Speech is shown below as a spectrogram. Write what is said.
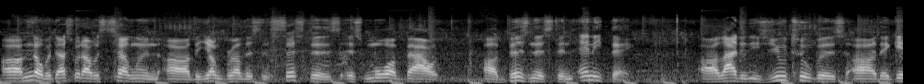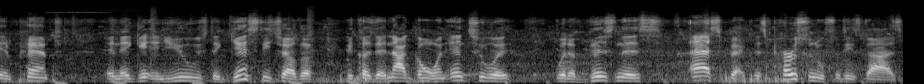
Um, no, but that's what I was telling uh, the young brothers and sisters. It's more about uh, business than anything. Uh, a lot of these YouTubers, uh, they're getting pimped and they're getting used against each other because they're not going into it with a business aspect. It's personal for these guys.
